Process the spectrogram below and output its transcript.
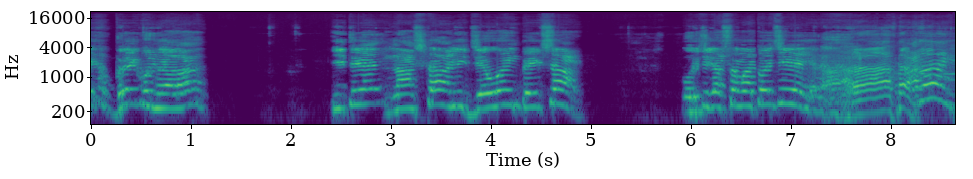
एक ब्रेक मिळाला. इथे नाश्ता आणि जेवणपेक्षा खुर्ची जास्त महत्वाची आहे. कारण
